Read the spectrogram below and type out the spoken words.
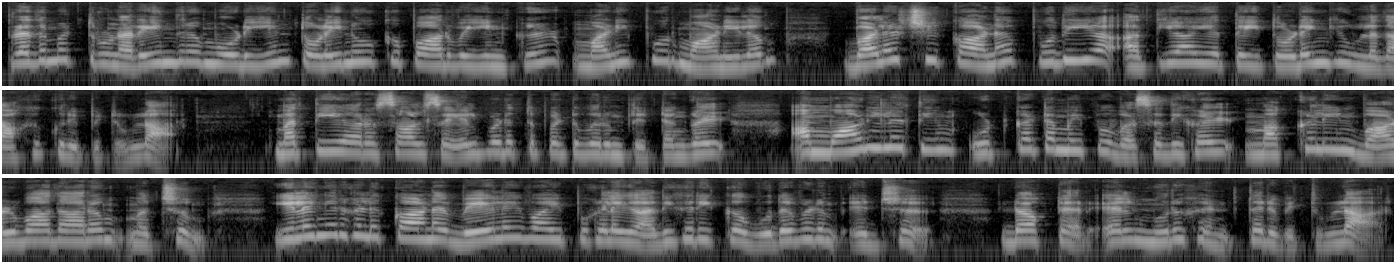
பிரதமர் திரு நரேந்திர மோடியின் தொலைநோக்கு பார்வையின் கீழ் மணிப்பூர் மாநிலம் வளர்ச்சிக்கான புதிய அத்தியாயத்தை தொடங்கியுள்ளதாக குறிப்பிட்டுள்ளார். மத்திய அரசால் செயல்படுத்தப்பட்டு வரும் திட்டங்கள் அம்மாநிலத்தின் உட்கட்டமைப்பு வசதிகள் மக்களின் வாழ்வாதாரம் மற்றும் இளைஞர்களுக்கான வேலைவாய்ப்புகளை அதிகரிக்க உதவிடும் என்று டாக்டர் எல். முருகன் தெரிவித்துள்ளார்.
